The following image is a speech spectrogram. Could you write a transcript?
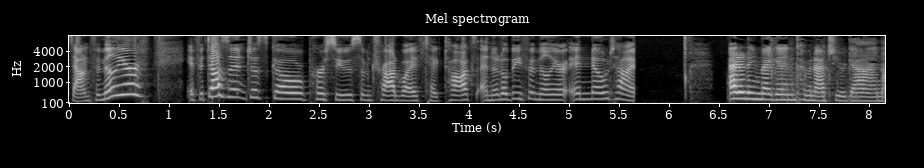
Sound familiar? If it doesn't, just go pursue some tradwife TikToks and it'll be familiar in no time. Editing Meghan coming at you again.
